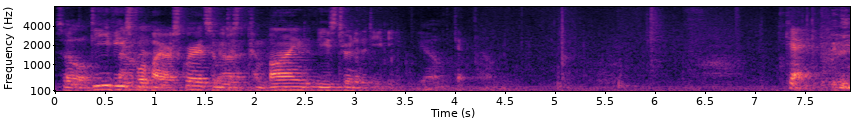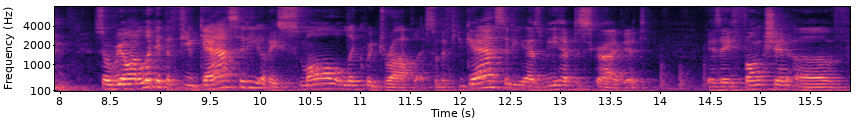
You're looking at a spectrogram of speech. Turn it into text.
So Oh, dV is four pi r squared, so we just combined these two into the dV. Yeah. Okay. Okay, so we want to look at the fugacity of a small liquid droplet. So the fugacity, as we have described it, is a function of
